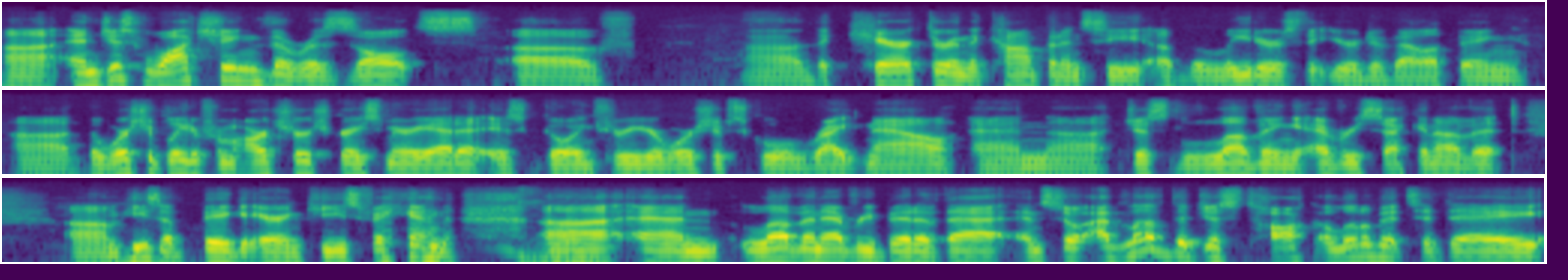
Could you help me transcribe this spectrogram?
uh, and just watching the results of. Uh, the character and the competency of the leaders that you're developing. Uh, the worship leader from our church, Grace Marietta, is going through your worship school right now and uh, just loving every second of it. Um, he's a big Aaron Keys fan uh, and loving every bit of that. And so I'd love to just talk a little bit today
